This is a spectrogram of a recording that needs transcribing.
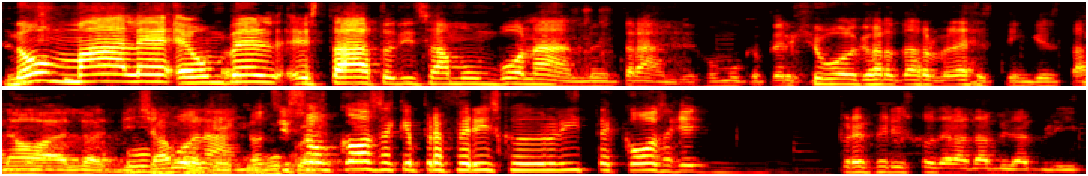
Non male, è un bel, è stato diciamo un buon anno entrambi. Comunque, per chi vuole guardare wrestling, è stato no, allora, diciamo buon anno. Comunque... Ci sono cose che preferisco dell'Elite e cose che preferisco della WWE.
